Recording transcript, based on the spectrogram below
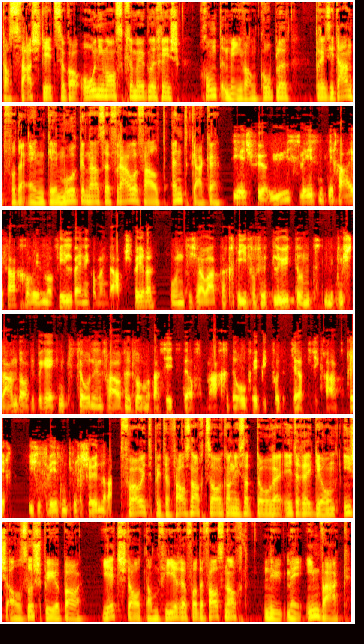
Dass das Fest jetzt sogar ohne Maske möglich ist, kommt Ivan Gubler, Präsident der NG Murgenase Frauenfeld, entgegen. Die ist für uns wesentlich einfacher, weil wir viel weniger absperren müssen. Und es ist auch attraktiver für die Leute. Und mit dem Standort, die Begegnungszone in Frauenfeld, wo wir das jetzt machen, der Aufhebung von der Zertifikatspflicht, ist es wesentlich schöner. Die Freude bei den Fasnachtsorganisatoren in der Region ist also spürbar. Jetzt steht am Vieren der Fasnacht nichts mehr im Weg.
